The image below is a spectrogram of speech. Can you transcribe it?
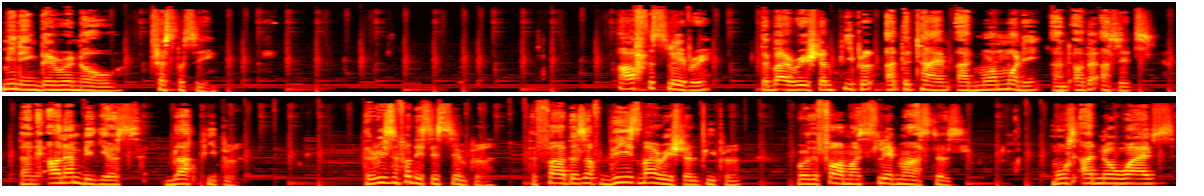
meaning they were now trespassing. After slavery, the biracial people at the time had more money and other assets than the unambiguous black people. The reason for this is simple. The fathers of these biracial people were the former slave masters most had no wives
